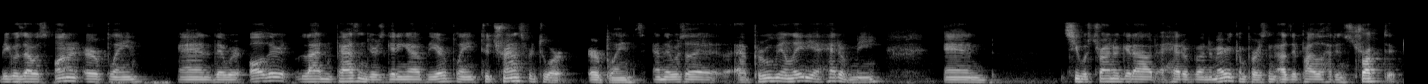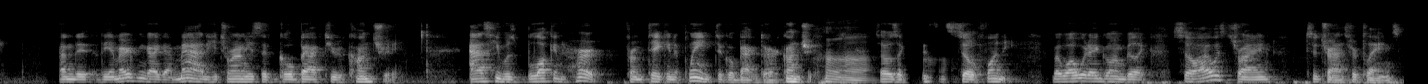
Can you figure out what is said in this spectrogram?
because I was on an airplane and there were other Latin passengers getting out of the airplane to transfer to our airplanes, and there was a, a Peruvian lady ahead of me, and she was trying to get out ahead of an American person as the pilot had instructed. And the, the American guy got mad. He turned around and he said, Go back to your country. As he was blocking her from taking a plane to go back to her country. Huh. So I was like, this is so funny. But why would I go and be like, so I was trying to transfer planes,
